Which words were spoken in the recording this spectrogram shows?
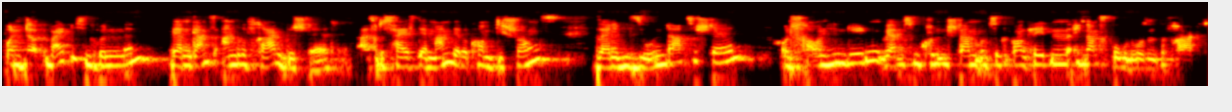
Und weiblichen Gründen werden ganz andere Fragen gestellt. Also das heißt, der Mann, der bekommt die Chance, seine Visionen darzustellen. Und Frauen hingegen werden zum Kundenstamm und zu konkreten Finanzprognosen befragt.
